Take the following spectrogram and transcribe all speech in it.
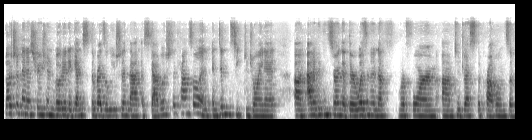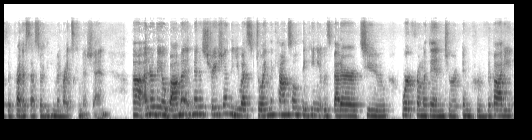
Bush administration voted against the resolution that established the council and, and didn't seek to join it um, out of a concern that there wasn't enough reform um, to address the problems of the predecessor, the Human Rights Commission. Uh, under the Obama administration, the US joined the council thinking it was better to work from within to improve the body.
